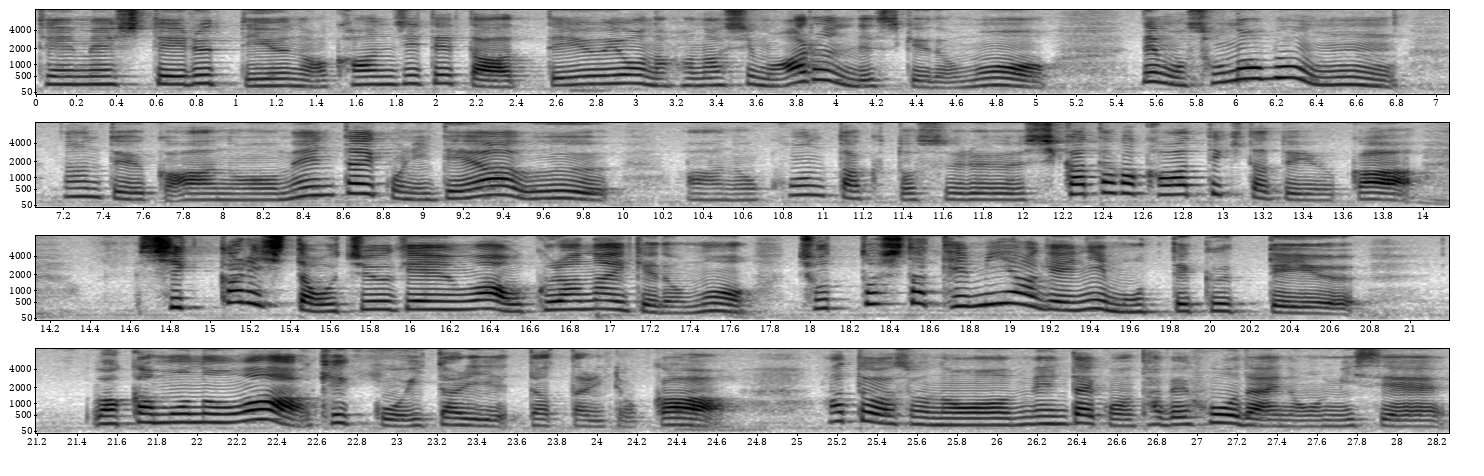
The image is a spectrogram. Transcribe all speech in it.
低迷しているっていうのは感じてたっていうような話もあるんですけどもでもその分なんというかあの明太子に出会うあのコンタクトする仕方が変わってきたというかしっかりしたお中元は送らないけどもちょっとした手土産に持ってくっていう若者は結構いたりだったりとか。あとはその明太子の食べ放題のお店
